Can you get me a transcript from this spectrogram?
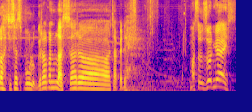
Lah, sisa 10. Kira 18. Aduh, capek deh. Masuk zone guys.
